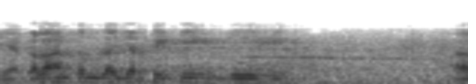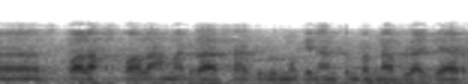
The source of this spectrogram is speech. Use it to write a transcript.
Ya, kalau antum belajar fikih di sekolah sekolah-sekolah madrasah dulu mungkin antum pernah belajar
